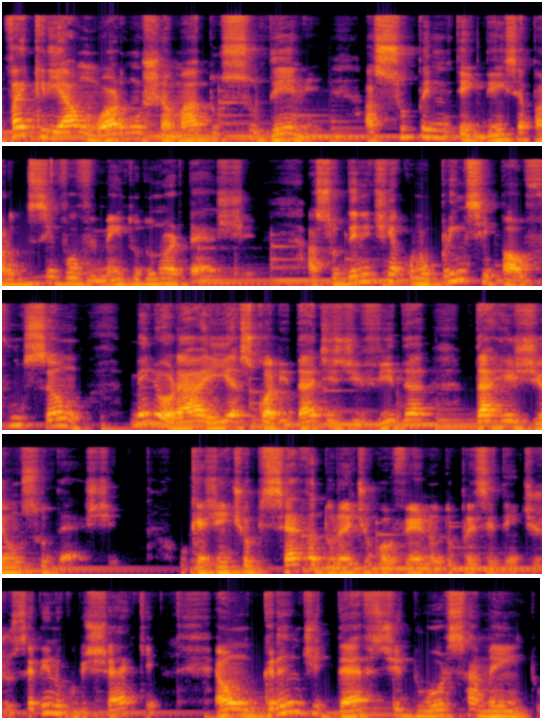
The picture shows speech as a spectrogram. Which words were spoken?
vai criar um órgão chamado SUDENE, a Superintendência para o Desenvolvimento do Nordeste. A SUDENE tinha como principal função melhorar aí as qualidades de vida da região sudeste. O que a gente observa durante o governo do presidente Juscelino Kubitschek é um grande déficit do orçamento.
